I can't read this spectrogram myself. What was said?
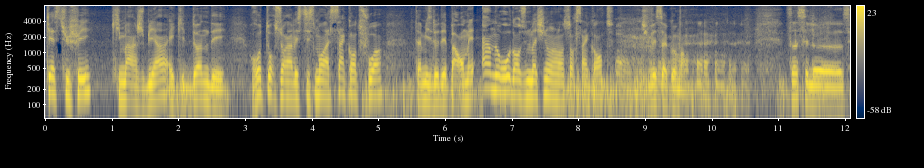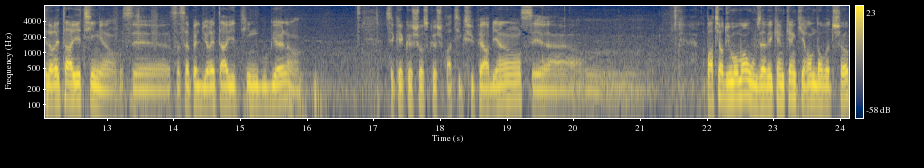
Qu'est-ce que tu fais qui marche bien et qui te donne des retours sur investissement à 50 fois ta mise de départ. On met 1 euro dans une machine, on en sort 50. Tu fais ça comment Ça, c'est le, c'est le retargeting. Ça s'appelle du retargeting Google. C'est quelque chose que je pratique super bien. C'est euh, à partir du moment où vous avez quelqu'un qui rentre dans votre shop,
